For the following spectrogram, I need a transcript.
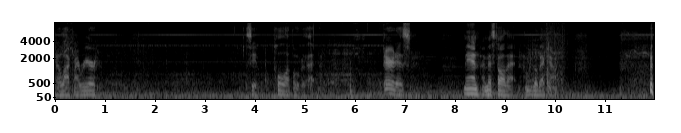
Gonna lock my rear. See it pull up over that. There it is. Man, I missed all that. I'm gonna go back down.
